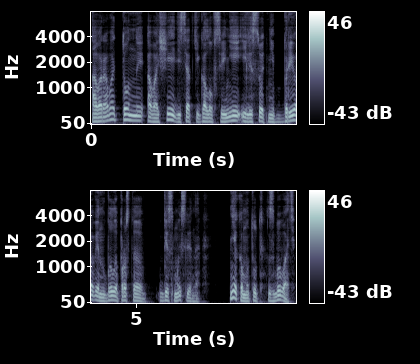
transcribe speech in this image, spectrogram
а воровать тонны овощей, десятки голов свиней или сотни бревен было просто бессмысленно. Некому тут сбывать.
